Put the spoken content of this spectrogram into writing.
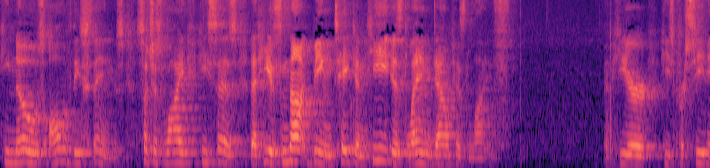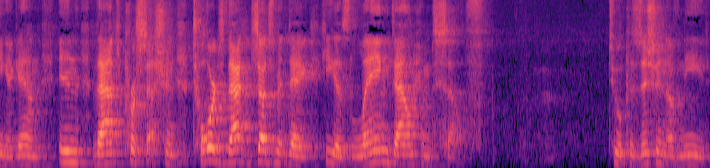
He knows all of these things, such as why he says that he is not being taken, he is laying down his life. And here he's proceeding again in that procession towards that judgment day. He is laying down himself to a position of need.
